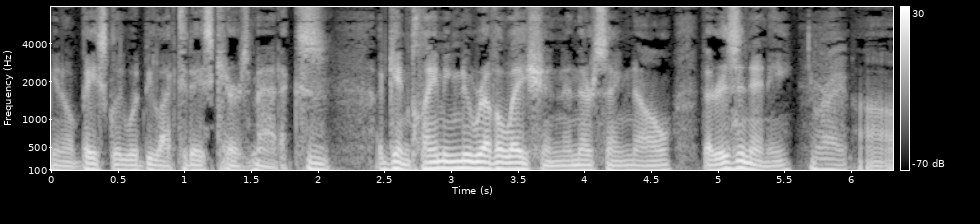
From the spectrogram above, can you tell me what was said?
you know basically would be like today's charismatics. Hmm. Again, claiming new revelation, and they're saying no, there isn't any. Right. Uh,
